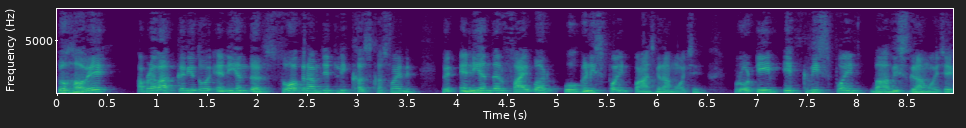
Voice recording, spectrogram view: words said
તો હવે આપણે વાત કરીએ તો એની અંદર સો ગ્રામ જેટલી ખસખસ હોય ને, તો એની અંદર ફાઈબર ઓગણીસ પોઈન્ટ પાંચ ગ્રામ હોય છે. પ્રોટીન એકવીસ પોઈન્ટ બાવીસ ગ્રામ હોય છે.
